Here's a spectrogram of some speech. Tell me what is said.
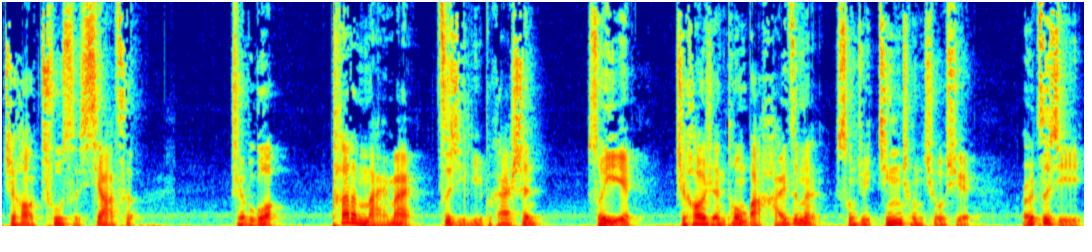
只好出此下策。只不过。他的买卖自己离不开身，所以只好忍痛把孩子们送去京城求学，而自己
